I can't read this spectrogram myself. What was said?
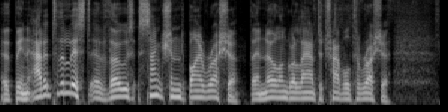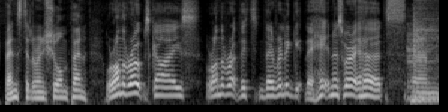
have been added to the list of those sanctioned by Russia. They're no longer allowed to travel to Russia. Ben Stiller and Sean Penn, we're on the ropes, guys. We're on the ropes. They're really they're hitting us where it hurts. Um,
